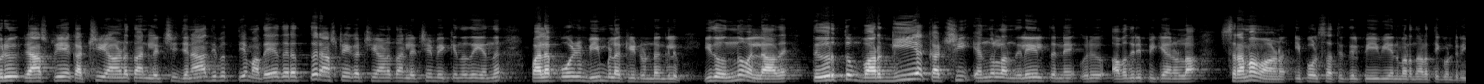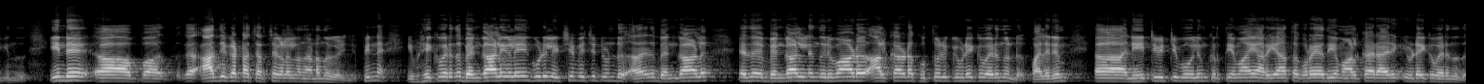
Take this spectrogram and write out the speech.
ഒരു രാഷ്ട്രീയ കക്ഷിയാണ് താൻ ലക്ഷ്യം ജനാധിപത്യ മതേതരത്വ രാഷ്ട്രീയ കക്ഷിയാണ് താൻ ലക്ഷ്യം വെക്കുന്നത് എന്ന് പലപ്പോഴും വീമ്പിളക്കിയിട്ടുണ്ടെങ്കിലും ഇതൊന്നുമല്ലാതെ തീർത്തും വർഗീയ കക്ഷി എന്നുള്ള നിലയിൽ തന്നെ ഒരു അവതരിപ്പിക്കാനുള്ള ശ്രമമാണ് ഇപ്പോൾ സത്യത്തിൽ പി വി എൻവർ നടത്തിക്കൊണ്ടിരിക്കുന്നത്. ഇതിന്റെ ആദ്യഘട്ട ചർച്ചകളെല്ലാം നടന്നു കഴിഞ്ഞു. പിന്നെ ഇവിടേക്ക് വരുന്ന ബംഗാളികളെയും കൂടി ലക്ഷ്യം വെച്ചിട്ടുണ്ട്. അതായത് ബംഗാൾ ബംഗാളിൽ നിന്ന് ഒരുപാട് ആൾക്കാരുടെ കുത്തൊഴുക്ക് ഇവിടേക്ക് വരുന്നുണ്ട്. പലരും നേറ്റിവിറ്റി പോലും കൃത്യമായി അറിയാത്ത കുറേയധികം ആൾക്കാരായി ഇവിടേക്ക് വരുന്നത്.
